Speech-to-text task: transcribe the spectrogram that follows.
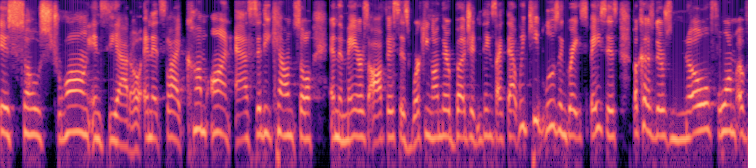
is so strong in Seattle. And it's like, come on, as city council and the mayor's office is working on their budget and things like that, we keep losing great spaces because there's no form of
